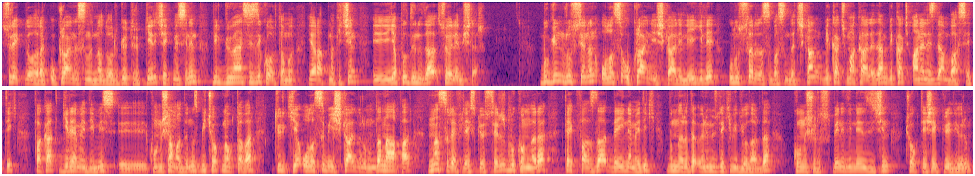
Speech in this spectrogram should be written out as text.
sürekli olarak Ukrayna sınırına doğru götürüp geri çekmesinin bir güvensizlik ortamı yaratmak için e, yapıldığını da söylemişler. Bugün Rusya'nın olası Ukrayna işgali ile ilgili uluslararası basında çıkan birkaç makaleden, birkaç analizden bahsettik. Fakat giremediğimiz, e, konuşamadığımız birçok nokta var. Türkiye olası bir işgal durumunda ne yapar? Nasıl refleks gösterir? Bu konulara pek fazla değinemedik. Bunları da önümüzdeki videolarda konuşuruz. Beni dinlediğiniz için çok teşekkür ediyorum.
